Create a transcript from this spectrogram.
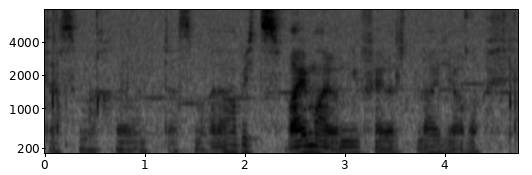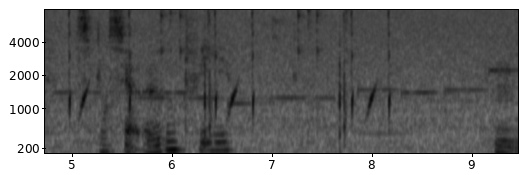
das mache und das mache, dann habe ich zweimal ungefähr das gleiche. Aber es muss ja irgendwie. Hm.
